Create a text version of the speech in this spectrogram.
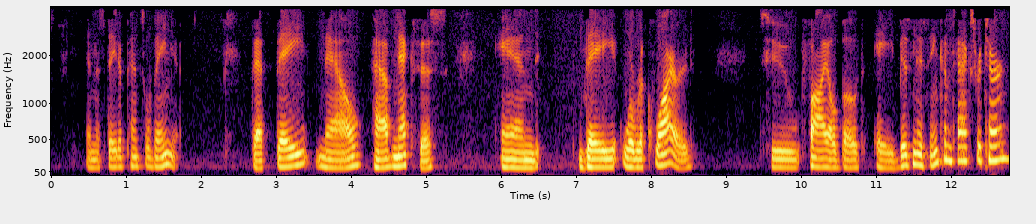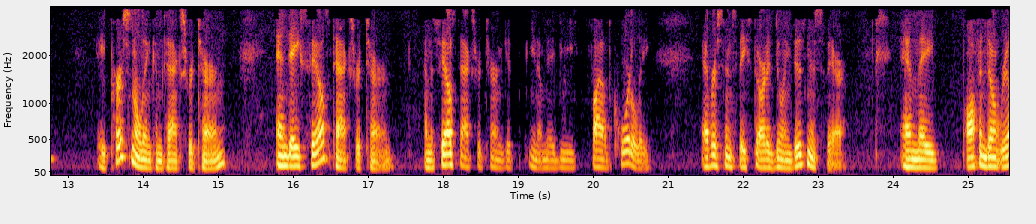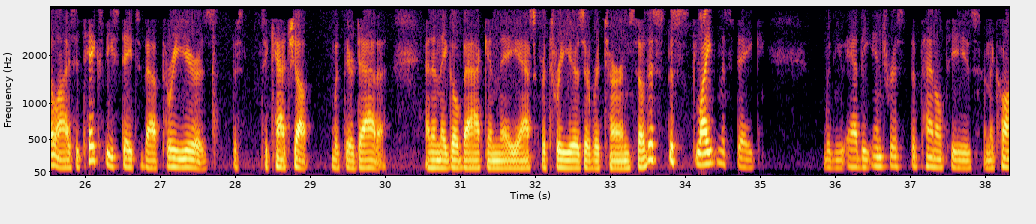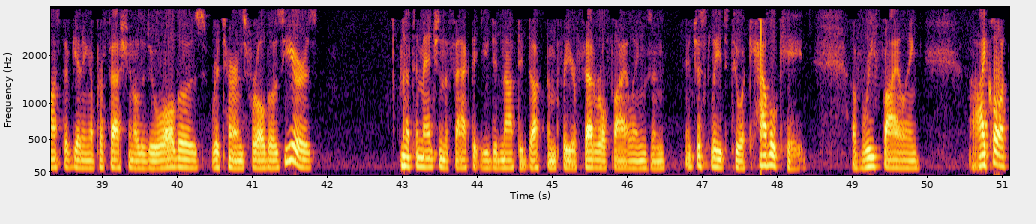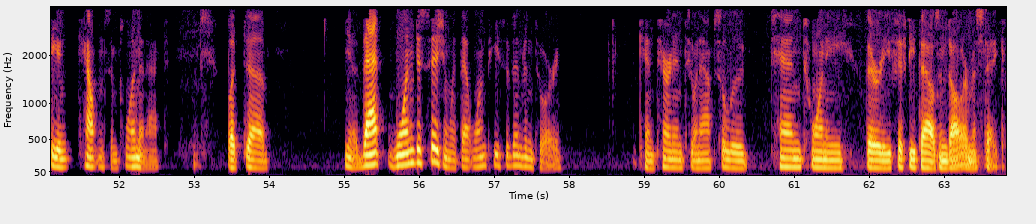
in the state of Pennsylvania that they now have nexus and they were required to file both a business income tax return, a personal income tax return, and a sales tax return. And the sales tax return get you know may be filed quarterly ever since they started doing business there, and they often don't realize it takes these states about three years to, to catch up with their data, and then they go back and they ask for three years of return. So this this slight mistake when you add the interest, the penalties, and the cost of getting a professional to do all those returns for all those years, not to mention the fact that you did not deduct them for your federal filings, and it just leads to a cavalcade of refiling. I call it the Accountants Employment Act. But uh, you know that one decision with that one piece of inventory can turn into an absolute ten, twenty, thirty, fifty thousand dollar mistake.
